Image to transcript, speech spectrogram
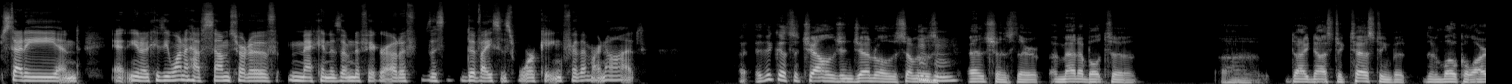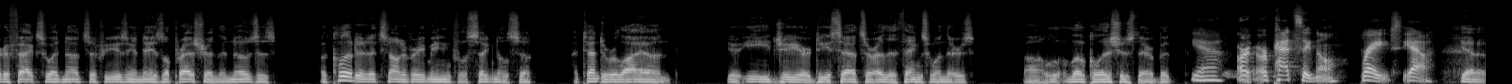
study and, and, you know, because you want to have some sort of mechanism to figure out if this device is working for them or not. I think that's a challenge in general with some of those mm-hmm. interventions. They're amenable to uh, diagnostic testing, but they're local artifacts, whatnot. So if you're using a nasal pressure and the nose is occluded, it's not a very meaningful signal. So I tend to rely on you know, EEG or DSATs or other things when there's uh, local issues there. But yeah, or, or PAT signal, right? Yeah, yeah,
